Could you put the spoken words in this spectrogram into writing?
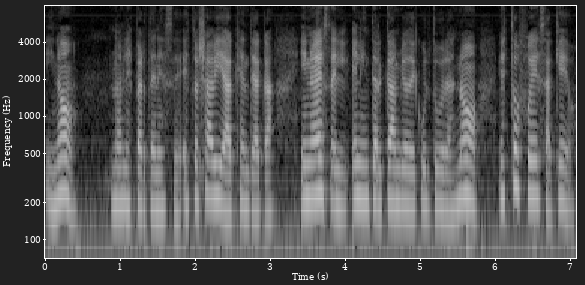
Y no, no les pertenece. Esto ya había gente acá. Y no es el, el intercambio de culturas, no, esto fue saqueo.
